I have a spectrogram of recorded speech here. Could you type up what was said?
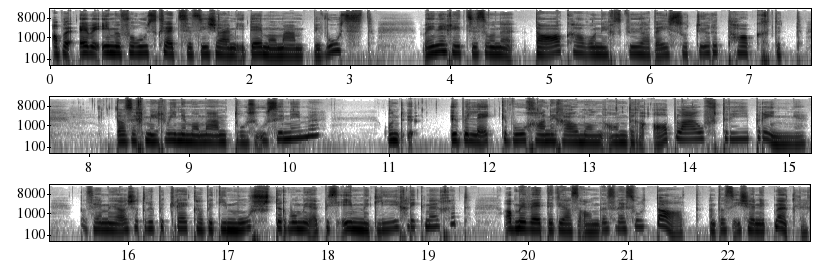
aber eben immer vorausgesetzt, es ist einem in dem Moment bewusst. Wenn ich jetzt so einen Tag habe, wo ich das Gefühl habe, der ist so durchgetaktet, dass ich mich wie einen Moment daraus rausnehme und überlege, wo kann ich auch mal einen anderen Ablauf reinbringen das haben wir ja auch schon darüber geredet, über die Muster, wo wir etwas immer gleich machen. Aber wir wollen ja ein anderes Resultat. Und das ist ja nicht möglich.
